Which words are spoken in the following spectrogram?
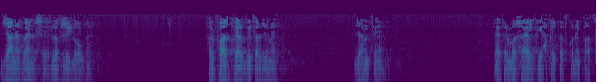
جانبین سے لفظی لوگ ہیں. الفاظ کے عربی ترجمے جانتے ہیں۔ لیکن مسائل کی حقیقت کو نہیں پاتے۔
